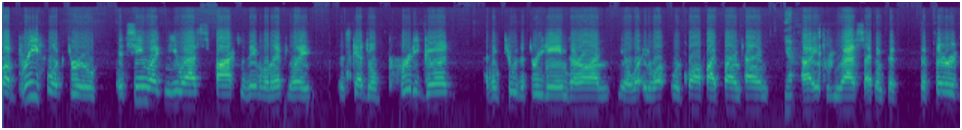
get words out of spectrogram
a brief look through, it seemed like the U.S. Fox was able to manipulate the schedule pretty good. I think two of the three games are on, you know, in what would qualify prime time Yep. uh, in the U.S. I think that the third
